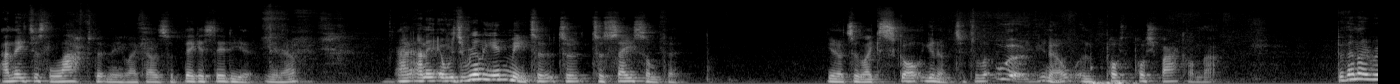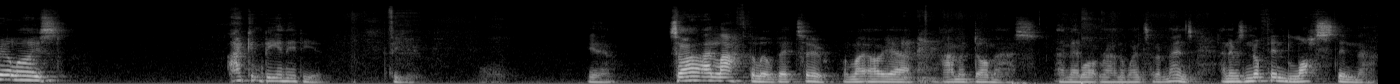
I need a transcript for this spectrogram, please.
and they just laughed at me like I was the biggest idiot, you know. And, and it, it was really in me to, to, to say something you know, to like scold, you know, to, to you know, and push, push back on that. But then I realized I can be an idiot for you. You know? So I, I, laughed a little bit too. I'm like, oh yeah, I'm a dumbass. And then walked around and went to the men's. And there was nothing lost in that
